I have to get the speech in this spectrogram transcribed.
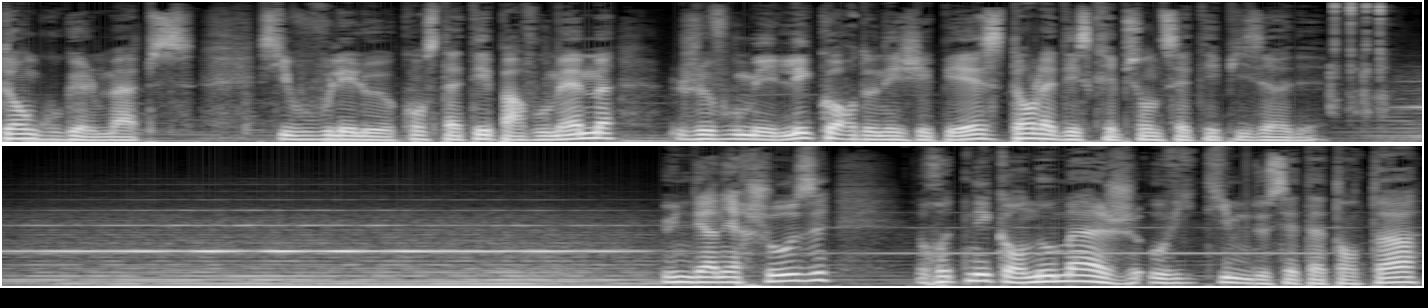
dans Google Maps. Si vous voulez le constater par vous-même, je vous mets les coordonnées GPS dans la description de cet épisode. Une dernière chose, retenez qu'en hommage aux victimes de cet attentat,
